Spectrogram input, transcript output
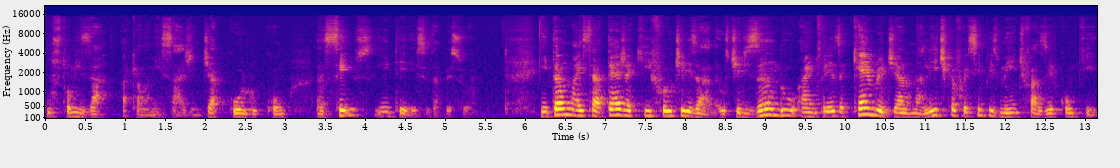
customizar aquela mensagem de acordo com anseios e interesses da pessoa. Então, a estratégia que foi utilizada, utilizando a empresa Cambridge Analytica, foi simplesmente fazer com que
